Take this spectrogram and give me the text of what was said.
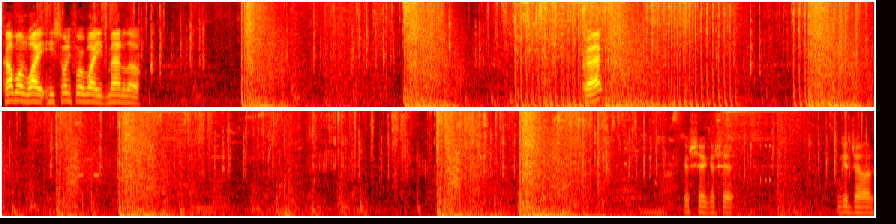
Got one white. He's 24 white. He's mad low. Crack. Good shit, good shit. Good John.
